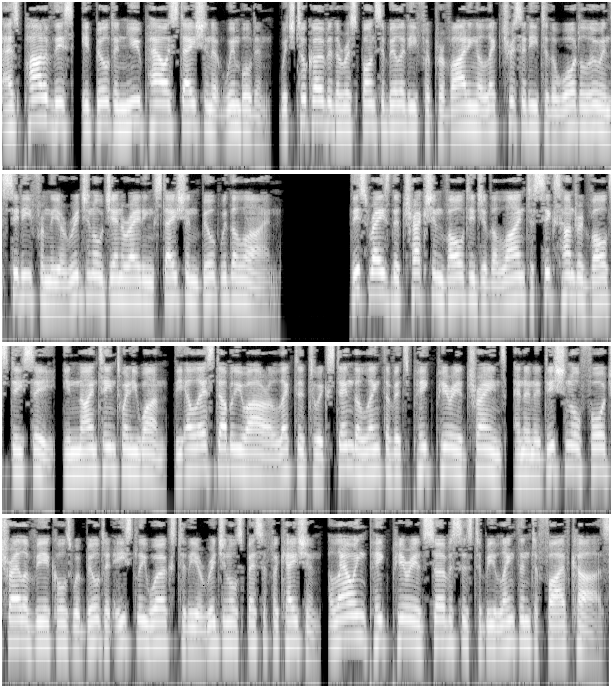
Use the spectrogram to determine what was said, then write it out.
As part of this, it built a new power station at Wimbledon, which took over the responsibility for providing electricity to the Waterloo and City from the original generating station built with the line. This raised the traction voltage of the line to 600 volts DC. In 1921, the LSWR elected to extend the length of its peak period trains, and an additional four trailer vehicles were built at Eastleigh Works to the original specification, allowing peak period services to be lengthened to five cars.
